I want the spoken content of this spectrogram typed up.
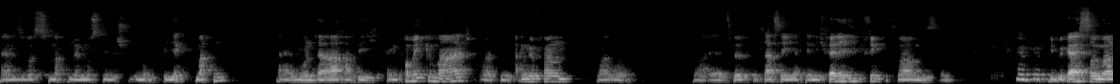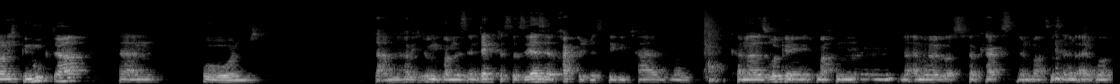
ähm, sowas zu machen. Wir mussten in der Schule mal ein Projekt machen. Ähm, und da habe ich einen Comic gemalt, habe damit angefangen. War so, war in der 12. Klasse, ich habe den nicht fertig gekriegt. Das war ein bisschen, die Begeisterung war noch nicht genug da. Ähm, und dann habe ich irgendwann das entdeckt, dass das sehr, sehr praktisch ist, digital. Man kann alles rückgängig machen. Mhm. Wenn du einmal was verkackst, dann machst du es halt einfach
